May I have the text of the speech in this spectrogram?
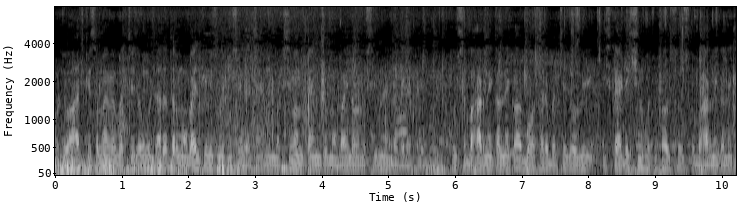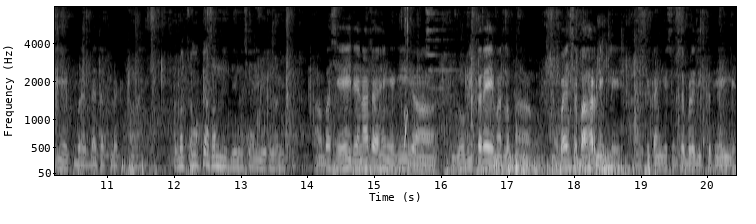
और जो आज के समय में बच्चे जो ज़्यादातर मोबाइल के बीच में घुसे रहते हैं मैक्सिमम टाइम जो मोबाइल और उसी में लगे रहते हैं तो उससे बाहर निकलने का और बहुत सारे बच्चे जो अभी इसका एडिक्शन हो चुका है, उससे उसको बाहर निकलने के लिए एक बेहतर प्लेटफॉर्म है। और बच्चों को क्या संदेश देना चाहिए खिलाड़ी को? बस यही देना चाहेंगे कि जो भी करे मतलब मोबाइल से बाहर निकले। आज के टाइम की सबसे बड़ी दिक्कत यही है।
